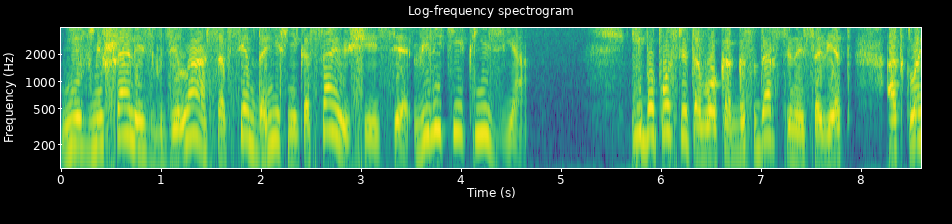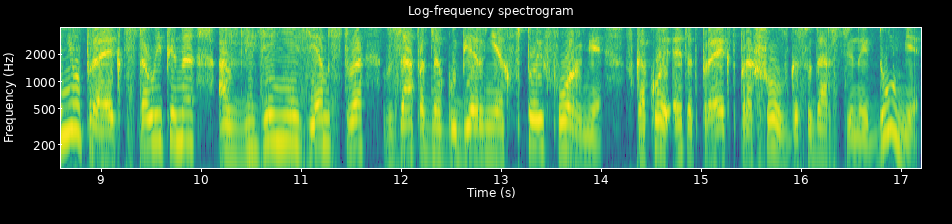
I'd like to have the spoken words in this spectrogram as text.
не вмешались в дела, совсем до них не касающиеся, великие князья. Ибо после того, как Государственный Совет отклонил проект Столыпина о введении земства в западных губерниях в той форме, в какой этот проект прошел в Государственной Думе,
